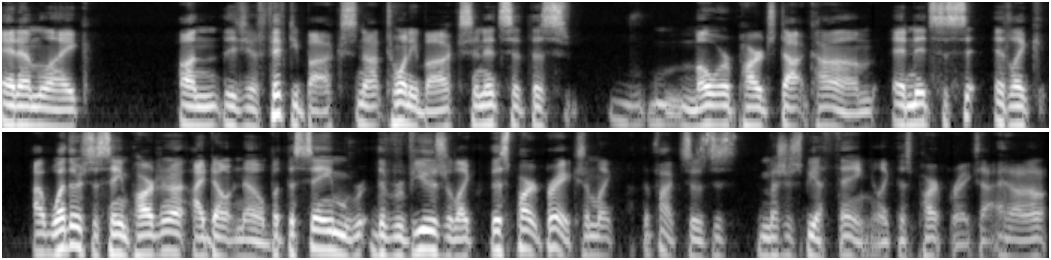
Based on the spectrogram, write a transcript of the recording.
and i'm like on it's just 50 bucks not 20 bucks and it's at this mowerparts.com and it's a s- it like uh, whether it's the same part or not, I don't know. But the same, the reviews are like, this part breaks. I'm like, what the fuck? So it's just, it must just be a thing. Like this part breaks. I don't know.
